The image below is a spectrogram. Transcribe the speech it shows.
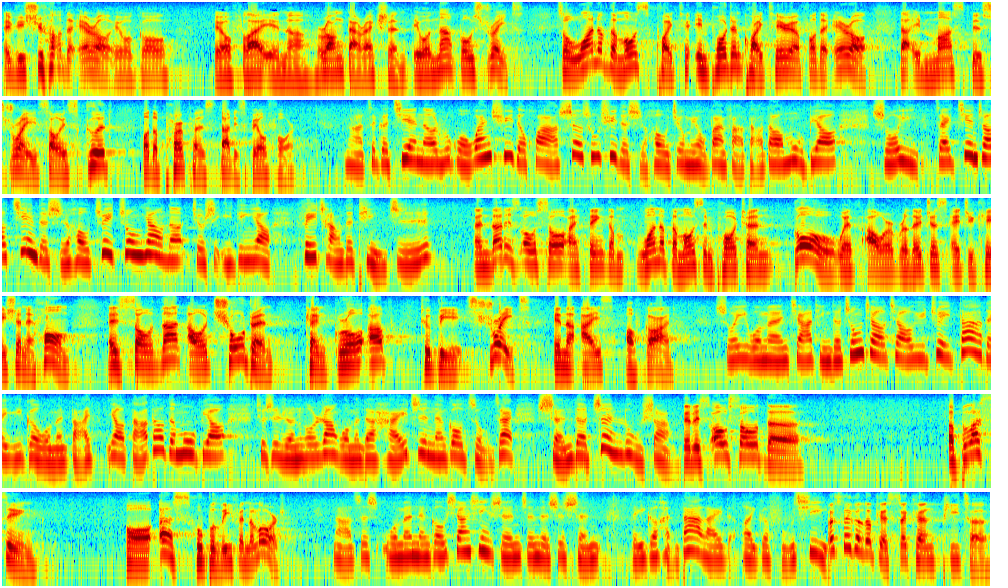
if you shoot out the arrow, it will go, it will fly in a wrong direction. It will not go straight. So one of the most criter- important criteria for the arrow that it must be straight. So it's good for the purpose that it's built for. 那这个箭呢，如果弯曲的话，射出去的时候就没有办法达到目标。所以在建造箭的时候，最重要呢，就是一定要非常的挺直。 And that is also, I think, the, one of the most important goal with our religious education at home is so that our children can grow up to be straight in the eyes of God. 所以，我们家庭的宗教教育最大的一个我们达要达到的目标，就是能够让我们的孩子能够走在神的正路上。It is also the, a blessing for us who believe in the Lord. 那这是我们能够相信神，真的是神的一个很大来的呃一个福气。Let's take a look at Second Peter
